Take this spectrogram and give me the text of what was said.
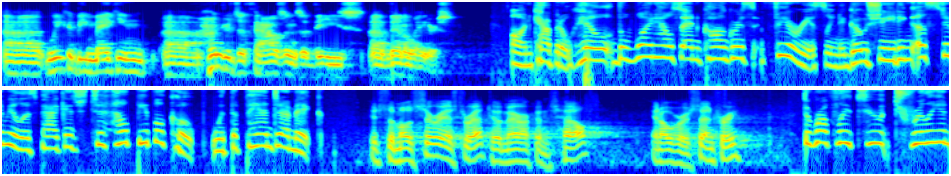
uh, we could be making uh, hundreds of thousands of these uh, ventilators. On Capitol Hill, the White House and Congress furiously negotiating a stimulus package to help people cope with the pandemic. It's the most serious threat to Americans' health in over a century. The roughly $2 trillion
